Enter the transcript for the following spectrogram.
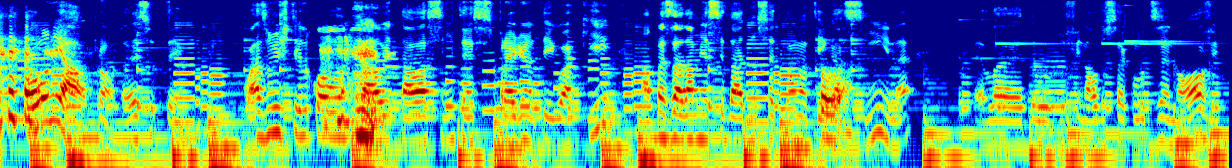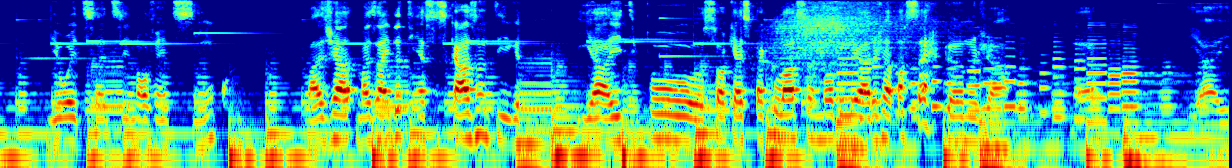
colonial, pronto, é esse o termo. Quase um estilo colonial e tal, assim, tem esses prédios antigos aqui, apesar da minha cidade não ser tão antiga assim, né? Ela é do, do final do século XIX, 1895, mas, já, mas ainda tinha essas casas antigas. E aí, tipo, só que a especulação imobiliária já tá cercando já, né? E aí.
